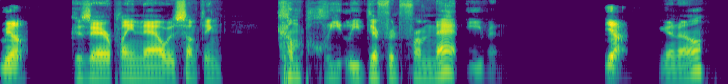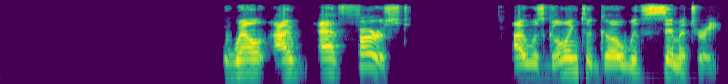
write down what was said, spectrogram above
Yeah. because Airplane now is something completely different from that, even. Yeah. You know? Well, I at first I was going to go with symmetry.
